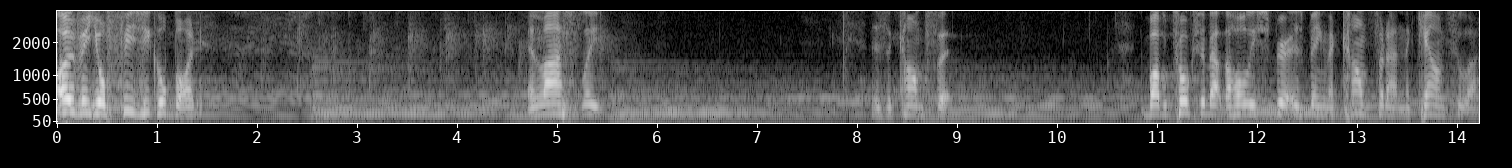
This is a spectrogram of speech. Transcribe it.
over your physical body. And lastly, there's a comfort the Bible talks about the Holy Spirit as being the comforter and the counselor.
